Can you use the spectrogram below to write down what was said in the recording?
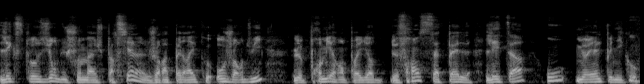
l'explosion du chômage partiel. Je rappellerai qu'aujourd'hui, le premier employeur de France s'appelle l'État ou Muriel Pénicaud.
